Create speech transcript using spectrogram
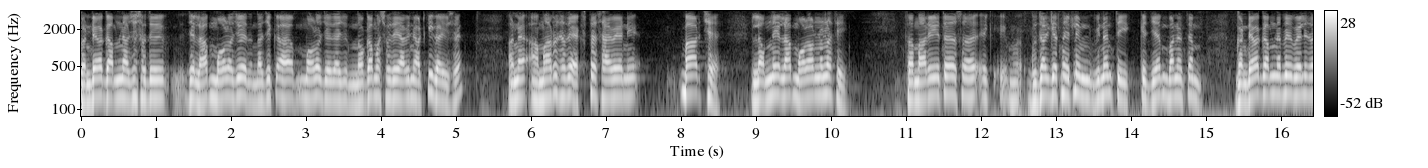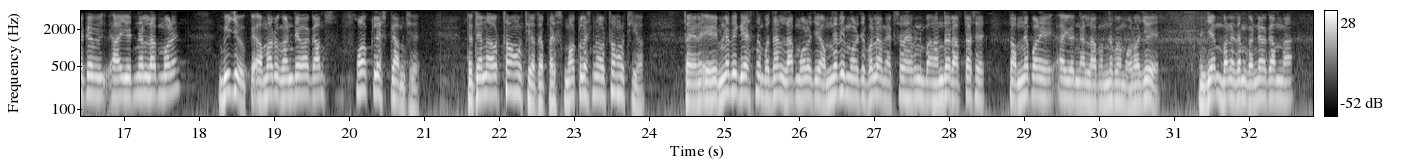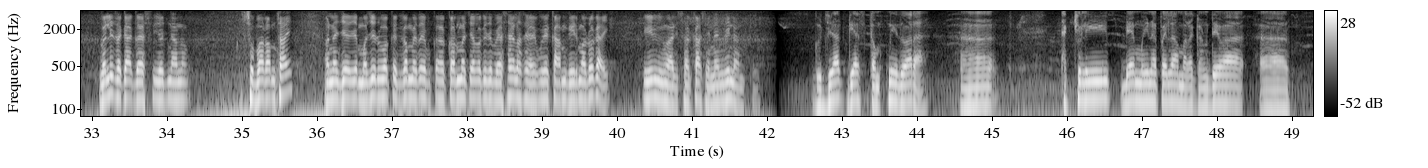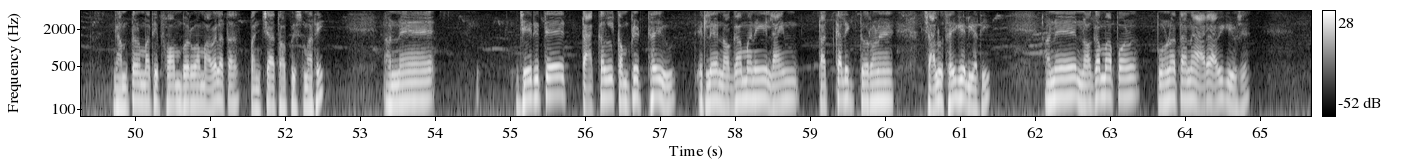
ગંડેવા ગામને હજુ સુધી જે લાભ મળવો જોઈએ નજીક મળો જોઈએ નોગામાં સુધી આવીને અટકી ગયું છે. અને અમારું સાથે એક્સપ્રેસ હાઈવેની બહાર છે, એટલે અમને લાભ મળવાનો નથી. તો મારી તો એક ગુજરાત ગેસને એટલી વિનંતી કે જેમ બને તેમ ગંડેવા ગામને બી વહેલી તકે આ યોજનાનો લાભ મળે. બીજું કે અમારું ગંડેવા ગામ સ્મોકલેસ ગામ છે. તો તેનો અર્થ શું થયો? તો પછી સ્મોકલેસનો અર્થ શું થયો? તો એમને બી ગેસનો બધાને લાભ મળવો જોઈએ. અમને બી મળવો જોઈએ. ભલે અમે એકસો ફેમિલી અંદર આપતા છે, તો અમને પણ આ યોજનાનો લાભ અમને પણ મળવો જોઈએ. જેમ બને તેમ ગંડેવા ગામમાં વહેલી તકે ગેસ યોજનાનો શુભારંભ થાય અને જે જે મજૂર કે ગમે તે કર્મચારીઓ કે જે બેસાયેલા છે, એ કામગીરીમાં રોકાય, એવી મારી સરકારશ્રીને વિનંતી. ગુજરાત ગેસ કંપની દ્વારા એકચ્યુઅલી બે મહિના પહેલાં અમારા ગણદેવા ગામતળમાંથી ફોર્મ ભરવામાં આવેલા હતા પંચાયત ઓફિસમાંથી. અને જે રીતે ટાંકલ કમ્પ્લીટ થયું, એટલે નોગામાની લાઈન તાત્કાલિક ધોરણે ચાલુ થઈ ગયેલી હતી. અને નોગામાં પણ પૂર્ણતાને આરે આવી ગયું છે.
